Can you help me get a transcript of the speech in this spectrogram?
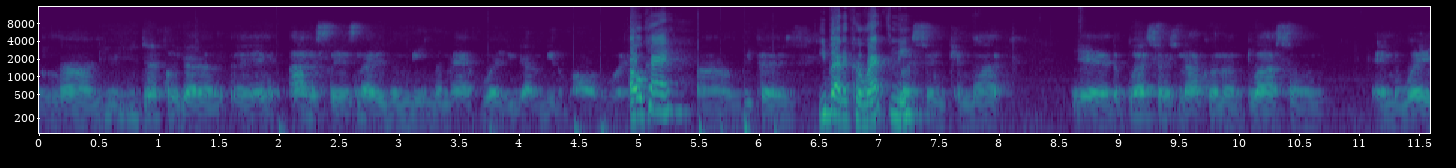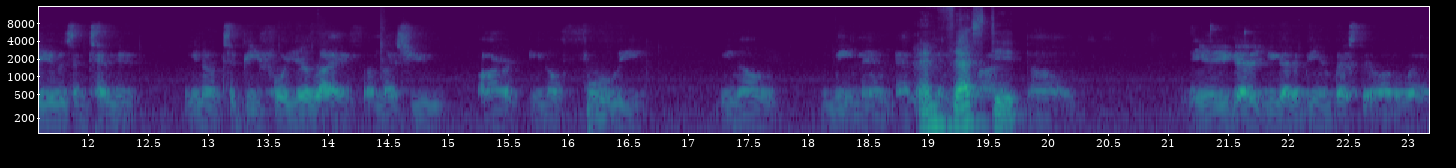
No, you, you definitely gotta, and honestly, it's not even meeting them halfway. You gotta meet them all the way. Okay. Um, because you better correct me. Blessing cannot, yeah, the blessing is not gonna blossom in the way it was intended, you know, to be for your life unless you are, you know, fully, you know, meeting Him at the invested. Um, yeah, you gotta you gotta be invested all the way.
